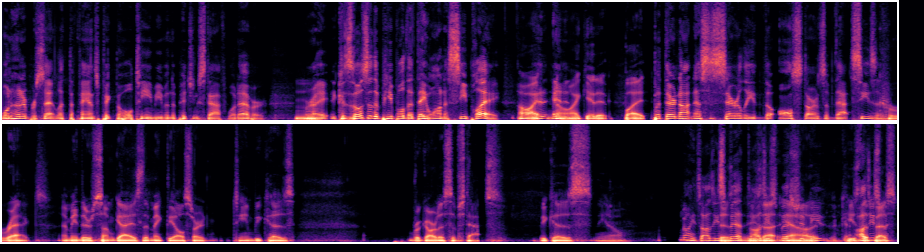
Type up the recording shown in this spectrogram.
100% let the fans pick the whole team, even the pitching staff, whatever, right? Because those are the people that they want to see play. Hmm. Oh, I And- no, and- I get it, but But they're not necessarily the all stars of that season. correct. I mean, there's some guys that make the All Star team because, regardless of stats, because you know No, he's Ozzie There's- Smith. he's Ozzie Smith yeah, should be. he's the Ozzie Smith- best.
